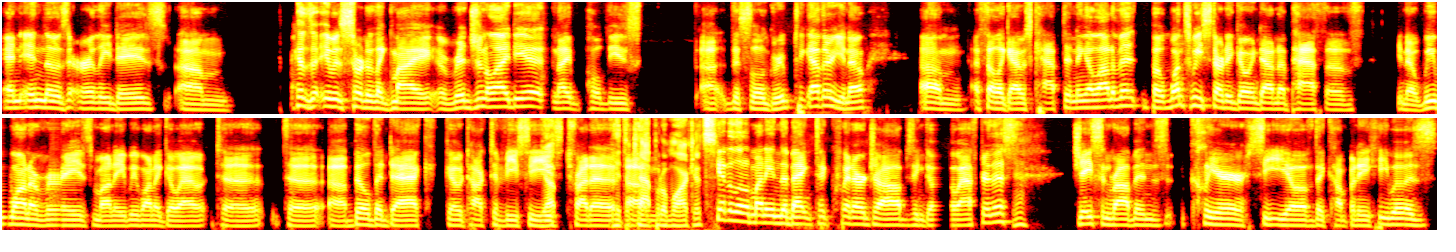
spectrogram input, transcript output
and in those early days, um, because it was sort of like my original idea and i pulled these uh, this little group together you know um, i felt like i was captaining a lot of it but once we started going down a path of you know we want to raise money we want to go out to to uh, build a deck go talk to vcs Yep. try to Hit the um, capital markets. get a little money in the bank to quit our jobs and go after this. Yeah. Jason Robbins, clear CEO of the company, he was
